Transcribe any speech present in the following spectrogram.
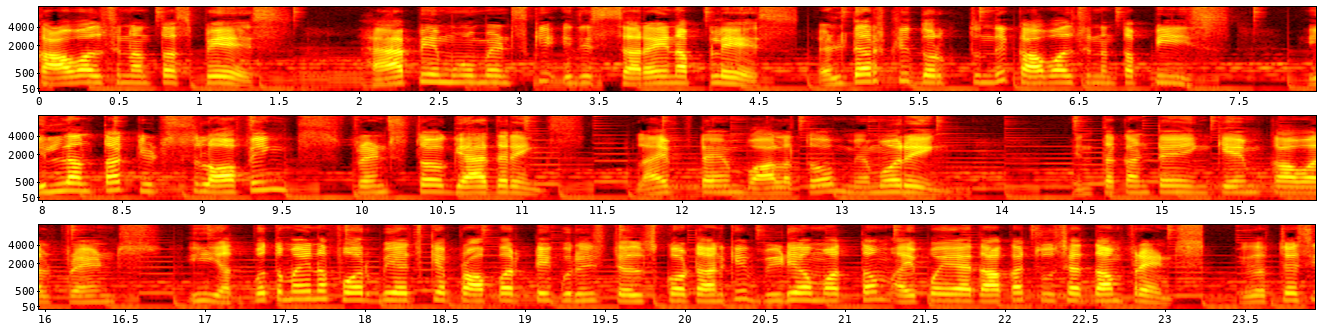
కావాల్సినంత స్పేస్ హ్యాపీ మూమెంట్స్కి ఇది సరైన ప్లేస్ ఎల్డర్స్కి దొరుకుతుంది కావాల్సినంత పీస్ ఇల్లంతా కిడ్స్ లాఫింగ్ ఫ్రెండ్స్తో గ్యాదరింగ్స్ లైఫ్ టైం వాళ్ళతో మెమొరింగ్ ఇంతకంటే ఇంకేం కావాలి ఫ్రెండ్స్ ఈ అద్భుతమైన ఫోర్ బిహెచ్కే ప్రాపర్టీ గురించి తెలుసుకోవటానికి వీడియో మొత్తం అయిపోయేదాకా చూసేద్దాం ఫ్రెండ్స్. ఇది వచ్చేసి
